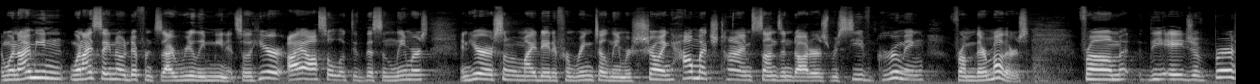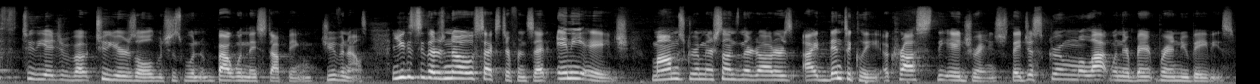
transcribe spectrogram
And when I mean, when I say no differences, I really mean it. So here, I also looked at this in lemurs, and here are some of my data from ringtail lemurs showing how much time sons and daughters receive grooming from their mothers from the age of birth to the age of about two years old, which is when, about when they stop being juveniles. And you can see there's no sex difference at any age. Moms groom their sons and their daughters identically across the age range. They just groom them a lot when they're brand new babies.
